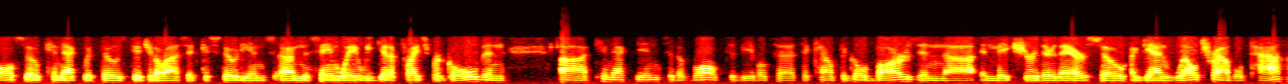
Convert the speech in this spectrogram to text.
also connect with those digital asset custodians. Um, the same way we get a price for gold and uh, connect into the vault to be able to, to count the gold bars and uh, and make sure they're there. So again, well traveled path.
